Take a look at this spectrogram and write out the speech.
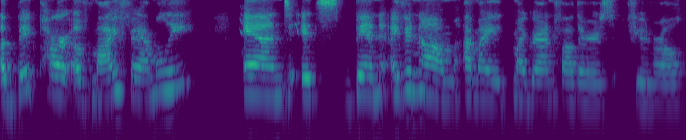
a big part of my family and it's been even um, at my my grandfather's funeral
